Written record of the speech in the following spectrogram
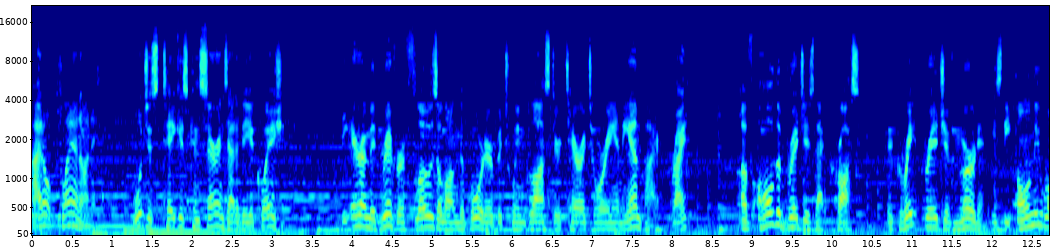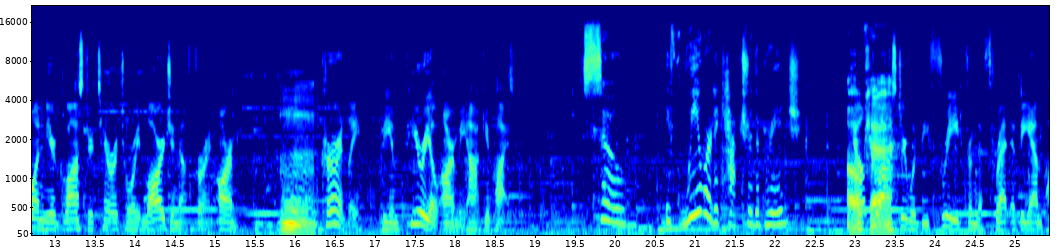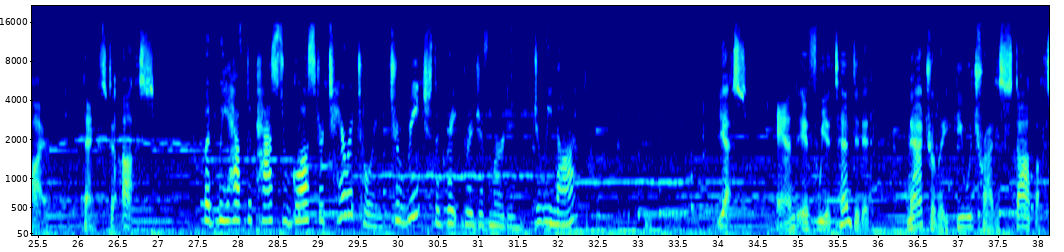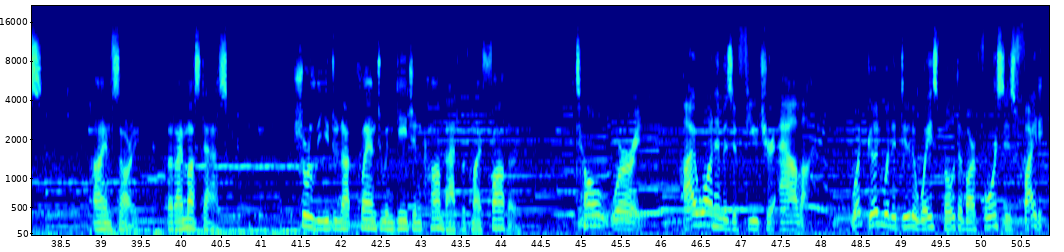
I don't plan on it. We'll just take his concerns out of the equation. The Airmid River flows along the border between Gloucester territory and the Empire, right? Of all the bridges that cross it, the Great Bridge of Myrddin is the only one near Gloucester territory large enough for an army. Hmm. Currently, the Imperial Army occupies it. So, if we were to capture the bridge, Count Gloucester would be freed from the threat of the Empire, thanks to us. but we have to pass through Gloucester territory to reach the Great Bridge of Myrddin, do we not? Yes, and if we attempted it, naturally he would try to stop us. I am sorry, but I must ask. Surely you do not plan to engage in combat with my father? Don't worry. I want him as a future ally. What good would it do to waste both of our forces fighting?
